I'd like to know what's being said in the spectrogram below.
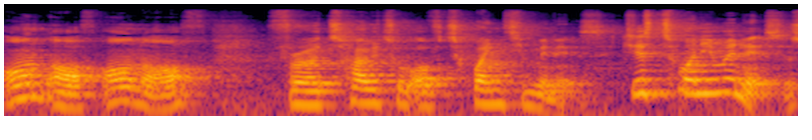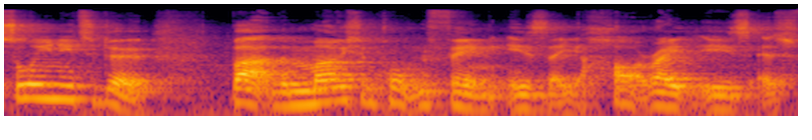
On, off, on, off, for a total of 20 minutes. Just 20 minutes, that's all you need to do. But the most important thing is that your heart rate is as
